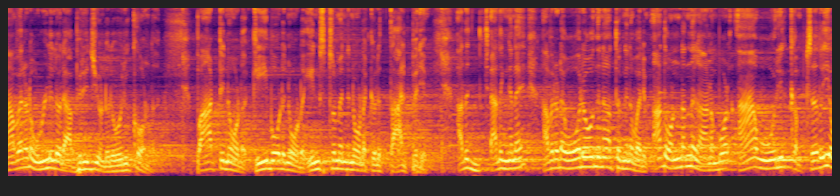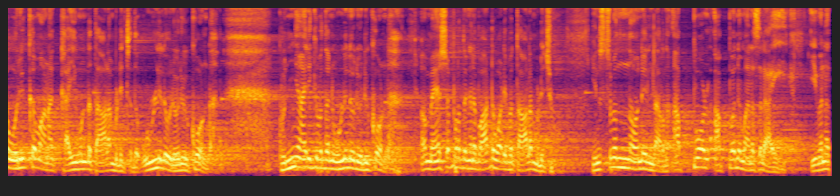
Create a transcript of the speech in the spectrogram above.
അവരുടെ ഉള്ളിലൊരു അഭിരുചിയുണ്ട് ഒരു ഒരുക്കമുണ്ട്. പാട്ടിനോട് കീബോർഡിനോട് ഇൻസ്ട്രുമെന്റിനോടൊക്കെ ഒരു താല്പര്യം. അത് അതിങ്ങനെ അവരുടെ ഓരോന്നിനകത്തും ഇങ്ങനെ വരും. അതുണ്ടെന്ന് കാണുമ്പോൾ ആ ഒരുക്കം ചെറിയ ഒരുക്കമാണ് കൈ കൊണ്ട് താളം പിടിച്ചത്. ഉള്ളിലൊരു ഒരുക്കമുണ്ട്. കുഞ്ഞായിരിക്കുമ്പോൾ തന്നെ ഉള്ളിലൊരു ഒരുക്കമുണ്ട്. ആ മേശപ്പുറത്ത് ഇങ്ങനെ പാട്ട് പാടിയപ്പോൾ താളം പിടിച്ചു. ഇൻസ്ട്രുമെന്റ് അവന്റെ ഉണ്ടായിരുന്നു. അപ്പോൾ അപ്പന് മനസ്സിലായി ഇവനെ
